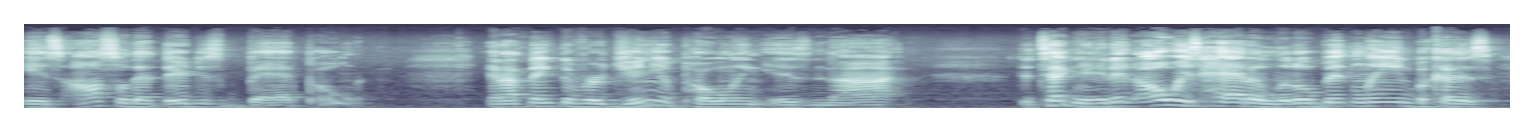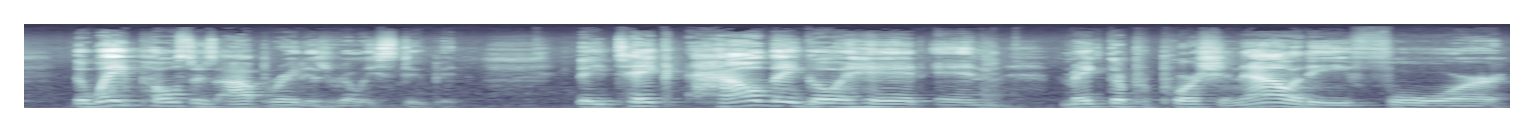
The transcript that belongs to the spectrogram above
is also that they're just bad polling. And I think the Virginia polling is not detecting. And it always had a little bit lean because the way pollsters operate is really stupid. They take how they go ahead and make the proportionality for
